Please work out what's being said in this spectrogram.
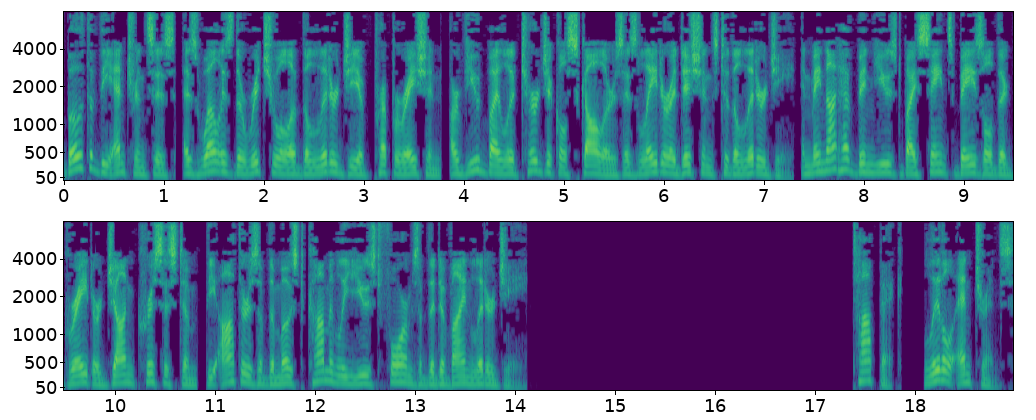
Both of the entrances, as well as the ritual of the Liturgy of Preparation, are viewed by liturgical scholars as later additions to the liturgy, and may not have been used by Saints Basil the Great or John Chrysostom, the authors of the most commonly used forms of the Divine Liturgy. Little entrance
